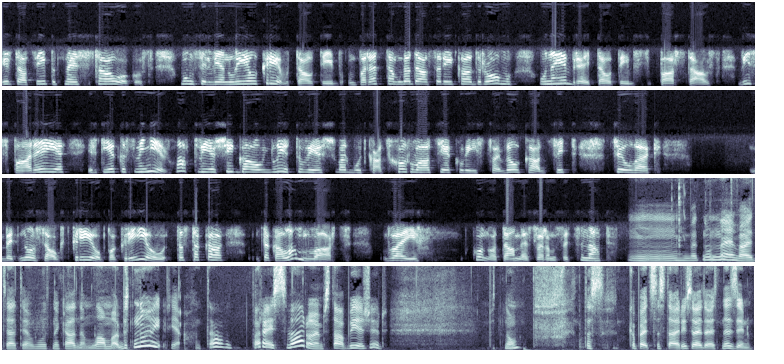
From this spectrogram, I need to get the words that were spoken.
ir tāds īpatnējs stāvoklis. Mums ir viena liela krievu tautība, un par retam gadās arī kāda romu un ebreju tautības pārstāvis. Visi pārējie ir tie, kas viņi ir. Latvieši, igauņi, lietuvieši, varbūt kāds horvāts ieklīst vai vēl kādi citi cilvēki bet nosaukt Krievu pa Krievu, tas tā kā, tā kā lamu vārds. Vai ko no tā mēs varam secināt? Mm, bet, nu, nevajadzētu jau būt nekādam lamai. Bet, nu, jā, tā pareizs vērojums, tā bieži ir. Bet, nu, tas, kāpēc tas tā ir izveidojies, nezinu.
